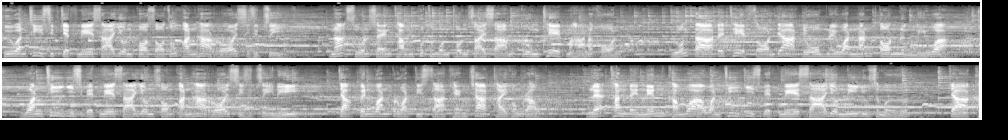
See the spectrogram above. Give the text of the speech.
คือวันที่ 17 เมษายน พศ 2544 ณ สวนแสงธรรมพุทธมณฑลสาย3กรุงเทพมหานคร หลวงตาได้เทศสอนญาติโยมในวันนั้นตอนหนึ่งนี้ว่า วันที่ 21 เมษายน 2544 นี้ จะเป็นวันประวัติศาสตร์แห่งชาติไทยของเรา และท่านได้เน้นคำว่าวันที่ 21 เมษายนนี้อยู่เสมอ จากค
